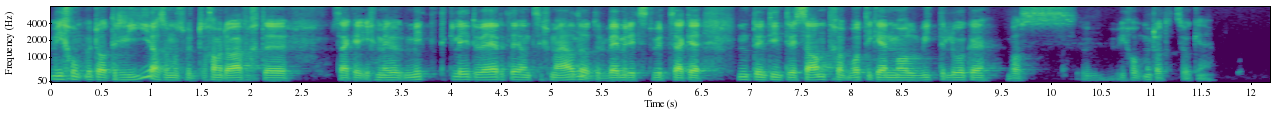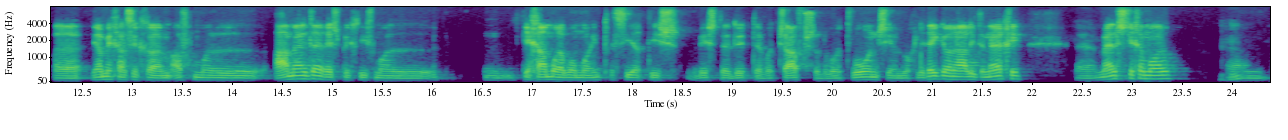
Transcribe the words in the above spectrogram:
Wie kommt man da rein? Also muss man, kann man da einfach den, sagen, ich will Mitglied werden und sich melden? Mhm. Oder wenn man jetzt würde sagen, das hm, interessant, wollte ich gerne mal weiter schauen, was, wie kommt man da dazu? Genau? Äh, ja, mich kann sich ähm, einfach mal anmelden, respektive mal die Kamera, wo man interessiert ist, am besten dort, wo du schaffst oder wo du wohnst, irgendwo ein bisschen regional in der Nähe, äh, meldest dich einmal. Mhm. Ähm,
